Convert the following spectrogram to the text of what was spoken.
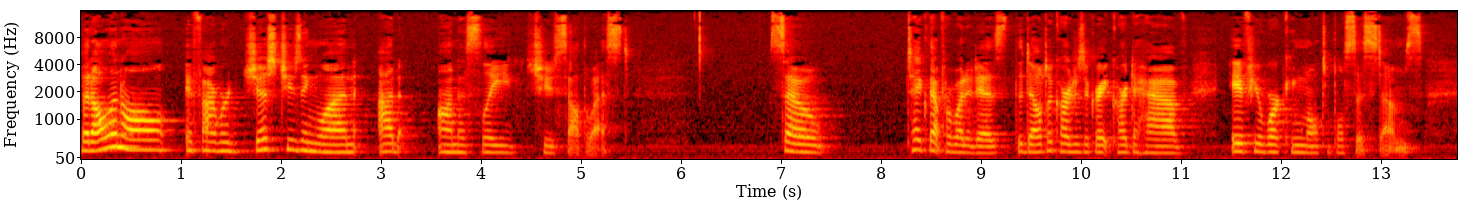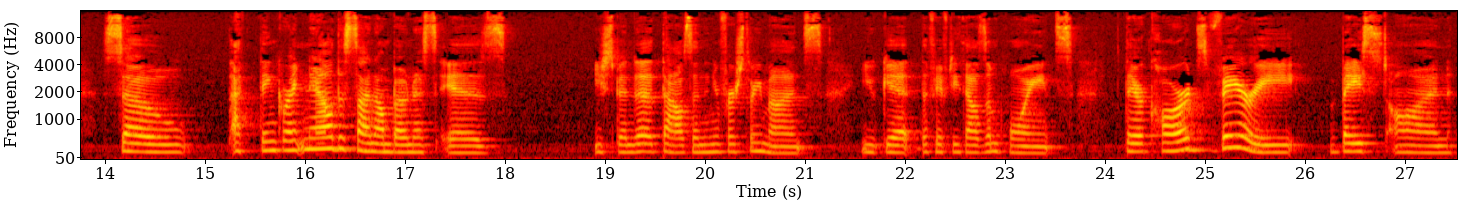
But all in all, if I were just choosing one, I'd honestly choose Southwest. So take that for what it is. The Delta card is a great card to have if you're working multiple systems. So I think right now the sign on bonus is you spend a thousand in your first three months, you get the 50,000 points. Their cards vary based on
